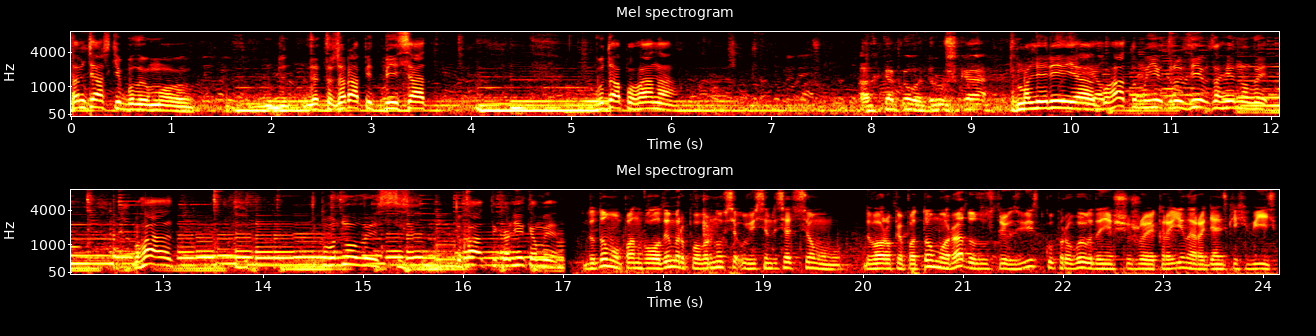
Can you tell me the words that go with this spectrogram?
Там тяжкі були умови. Жара під 50, вода погана, Ах, какого дружка. малярія. Багато моїх друзів загинули. Багато повернулись до хати каліками. Додому пан Володимир повернувся у 87-му. Два роки по тому радо зустрів звістку про виведення з чужої країни радянських військ.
